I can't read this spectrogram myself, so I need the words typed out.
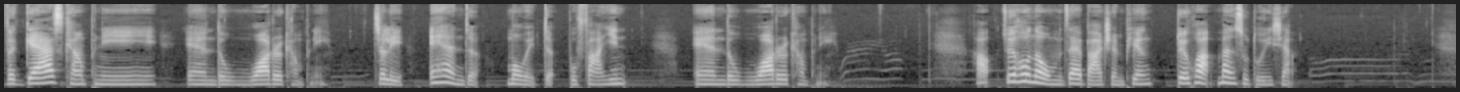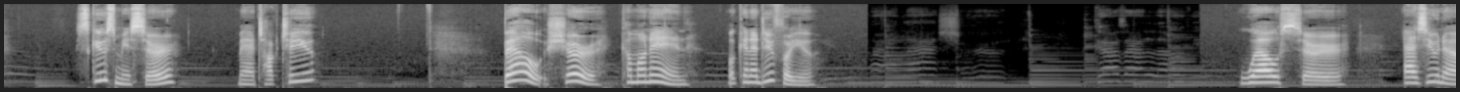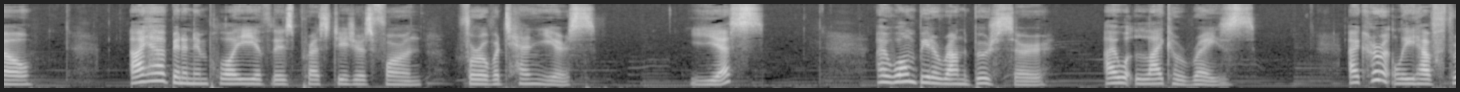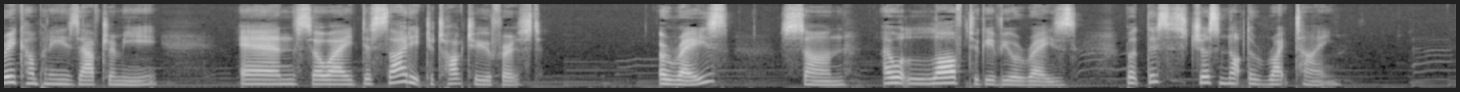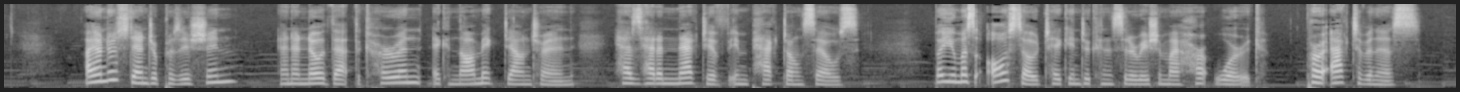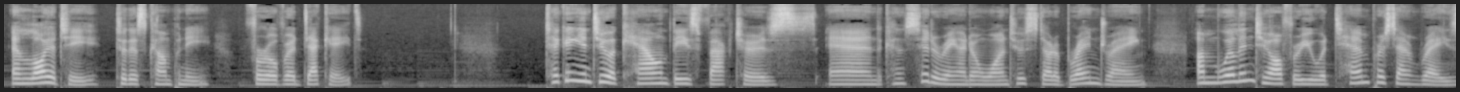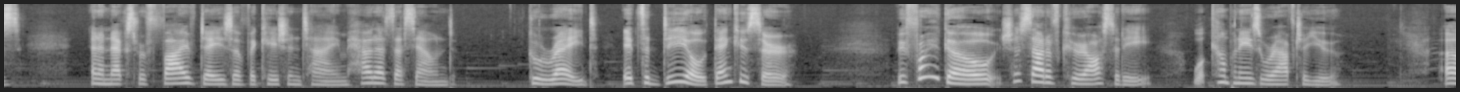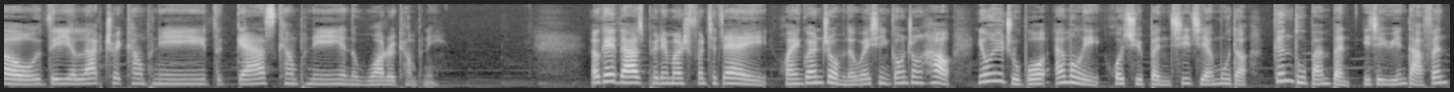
the gas company, and the water company。这里 and 末尾的不发音，and the water company。好，最后呢，我们再把整篇对话慢速读一下。Excuse me, sir. May I talk to you? Bill, sure. Come on in. What can I do for you? Well, sir, as you know, I have been an employee of this prestigious firm for over 10 years. Yes? I won't beat around the bush, sir. I would like a raise. I currently have three companies after me, and so I decided to talk to you first. A raise? Son, I would love to give you a raise, but this is just not the right time. I understand your position, and I know that the current economic downturn has had a negative impact on sales. But you must also take into consideration my hard work, proactiveness, and loyalty to this company for over a decade. Taking into account these factors and considering I don't want to start a brain drain, I'm willing to offer you a 10% raise and an extra 5 days of vacation time. How does that sound? Great! It's a deal. Thank you, sir. Before you go, just out of curiosity, what companies were after you? Oh, the electric company, the gas company, and the water company. Okay, that's pretty much for today. 欢迎关注我们的微信公众号“英语主播 Emily”，获取本期节目的跟读版本以及语音打分。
